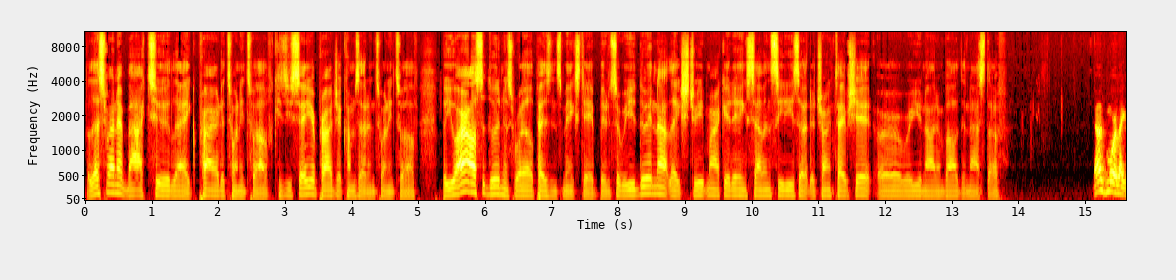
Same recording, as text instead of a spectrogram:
But let's run it back to like prior to 2012 because you say your project comes out in 2012, but you are also doing this Royal Peasants mixtape. And so were you doing that like street marketing, selling CDs out the trunk type shit, or were you not involved in that stuff? That was more like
